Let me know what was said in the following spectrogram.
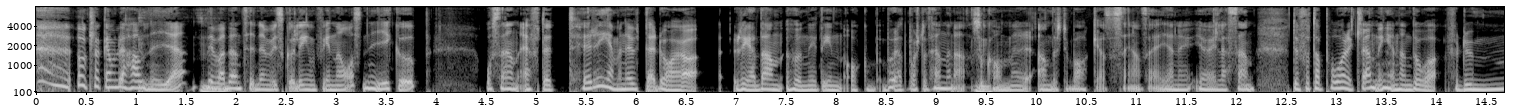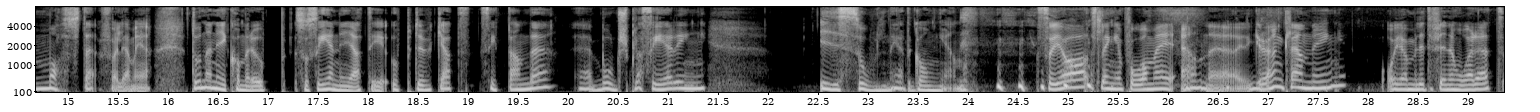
Och klockan blev halv nio, det var mm. den tiden vi skulle infinna oss. Ni gick upp och sen efter tre minuter, då har jag redan hunnit in och börjat borsta tänderna, så mm. kommer Anders tillbaka och så säger han så här, Jenny, jag är ledsen, du får ta på dig klänningen ändå, för du måste följa med. Då när ni kommer upp så ser ni att det är uppdukat sittande, bordsplacering i solnedgången. Så jag slänger på mig en eh, grön klänning och gör mig lite fin i håret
